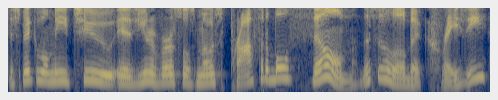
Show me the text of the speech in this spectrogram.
Despicable Me 2 is Universal's most profitable film. This is a little bit crazy.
